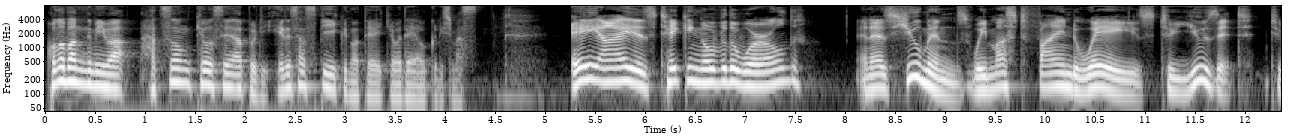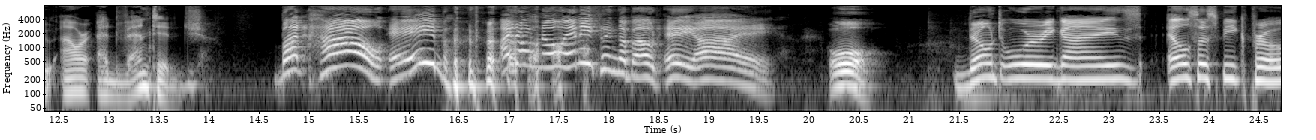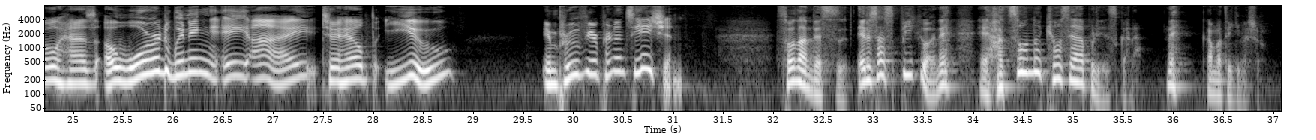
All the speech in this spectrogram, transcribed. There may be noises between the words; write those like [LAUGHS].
この番組は発音矯正アプリエルサスピークの提供でお送りします。 AI is taking over the world, and as humans, we must find ways to use it to our advantage. But how, Abe? I don't know anything about AI. おお Don't worry, guys. Elsa Speak Pro has award winning AI to help you improve your pronunciation. そうなんです。エルサスピークはね、えー発音の矯正アプリですから。ね、頑張っていきましょう。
